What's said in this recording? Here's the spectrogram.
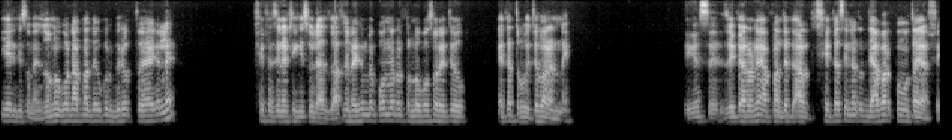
ইয়ের কিছু নাই। জনগণ আপনাদের উপর বিরক্ত হয়ে গেলে শেখ হাসিনা ঠিকই চলে আসবে। আপনারা কিন্তু ১৫-১৬ বছরে কেউ একাত্র হইতে পারেন নাই। ঠিক আছে? যে কারণে আপনাদের আর শেখ হাসিনা যদি আবার ক্ষমতায় আসে,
